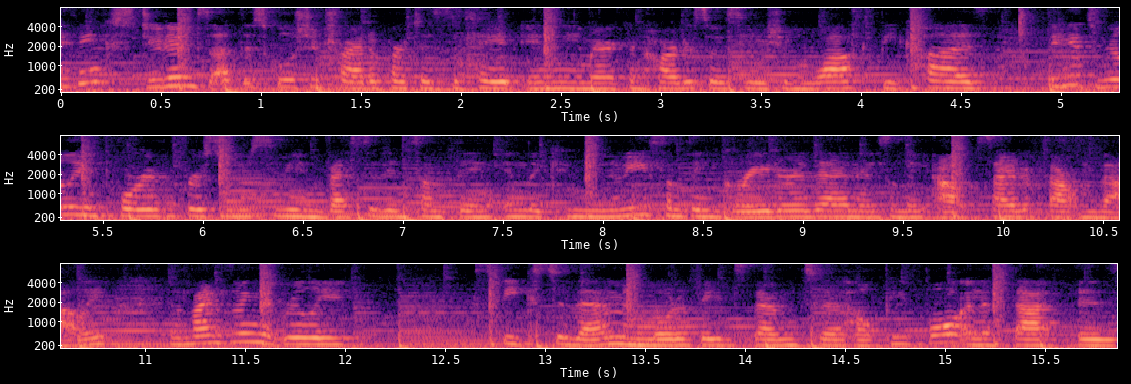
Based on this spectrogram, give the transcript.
I think students at the school should try to participate in the American Heart Association walk because I think it's really important for students to be invested in something in the community, something greater than and something outside of Fountain Valley, and find something that really speaks to them and motivates them to help people. And if that is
